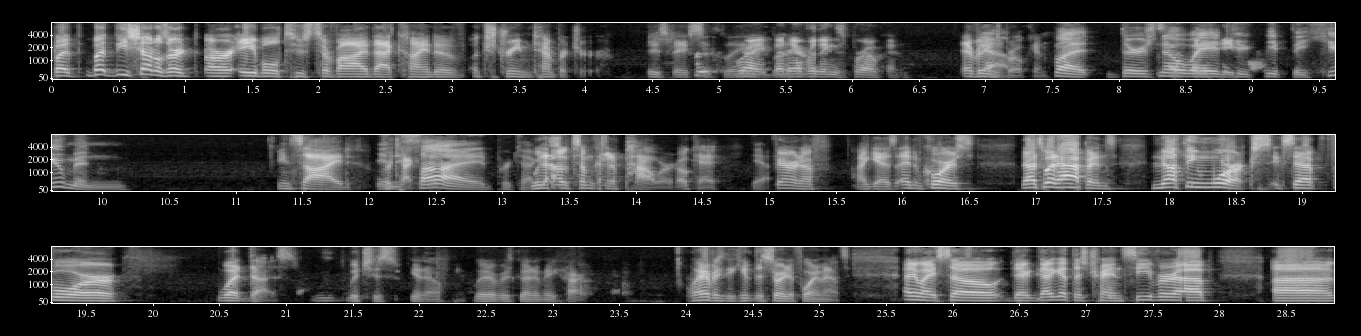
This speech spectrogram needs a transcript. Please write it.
but but these shuttles are are able to survive that kind of extreme temperature. Is basically Right, but what- everything's broken. everything's Yeah. broken But there's no Except for way to keep the human inside, protected inside protected. without some kind of power. Okay, Yeah. fair enough, I guess. And of course, that's what happens. Nothing works except for what does, which is you know whatever's going to make heart. Whatever's going to keep the story to 40 minutes. Anyway, so they're going to get this transceiver up. Uh,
